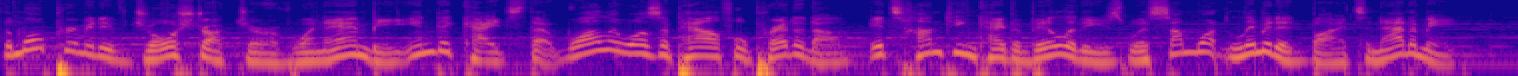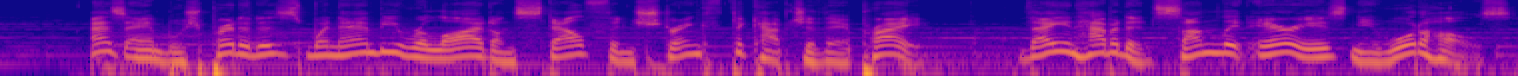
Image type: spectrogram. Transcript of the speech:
The more primitive jaw structure of Wonambi indicates that while it was a powerful predator, its hunting capabilities were somewhat limited by its anatomy. As ambush predators, Wonambi relied on stealth and strength to capture their prey. They inhabited sunlit areas near waterholes,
